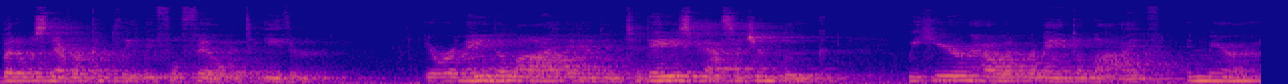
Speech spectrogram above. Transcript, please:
but it was never completely fulfilled either. It remained alive, and in today's passage in Luke, we hear how it remained alive in Mary.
